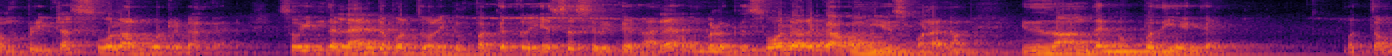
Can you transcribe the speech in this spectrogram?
கம்ப்ளீட்டாக சோலார் போட்டிருக்காங்க. ஸோ இந்த லேண்டை பொறுத்த வரைக்கும் பக்கத்தில் எஸ்எஸ் இருக்கிறதுனால உங்களுக்கு சோலாருக்காகவும் யூஸ் பண்ணலாம். இதுதான் அந்த முப்பது ஏக்கர். மொத்தம்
